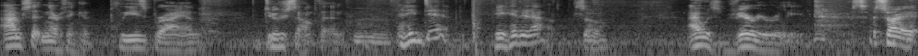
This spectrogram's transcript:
I'm sitting there thinking, please, Brian, do something, and he did. He hit it out. So I was very relieved. S- Sorry,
